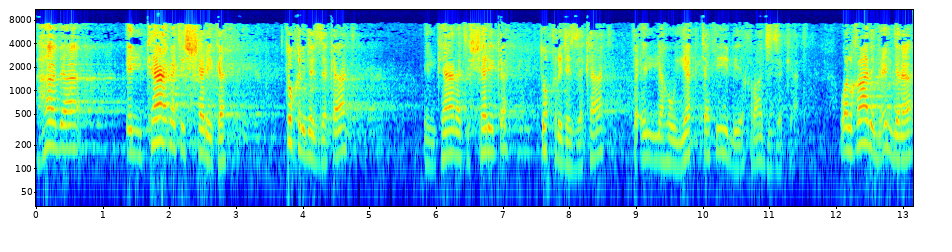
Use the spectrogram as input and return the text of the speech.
هذا إن كانت الشركة تخرج الزكاة إن كانت الشركة تخرج الزكاة فإنه يكتفي بإخراج الزكاة. والغالب عندنا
